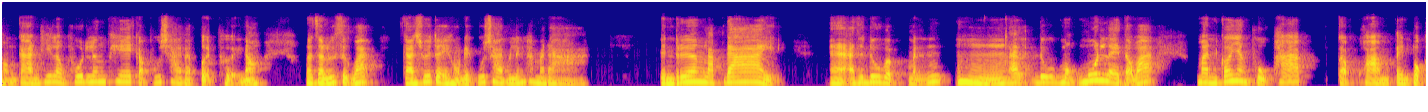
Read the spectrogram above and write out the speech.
ของการที่เราพูดเรื่องเพศกับผู้ชายแบบเปิดเผยเนาะเราจะรู้สึกว่า การช่วยตัวเองของเด็กผู้ชายเป็นเรื่องธรรมดา เป็นเรื่องรับได้อ่าอาจจะดูแบบเหมือนอืดูหมกมุ่นเลยแต่ว่า มันก็ยังผูกภาพกับความเป็นปก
